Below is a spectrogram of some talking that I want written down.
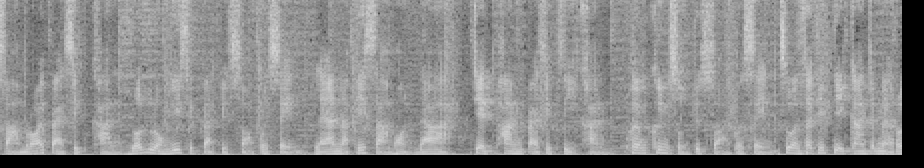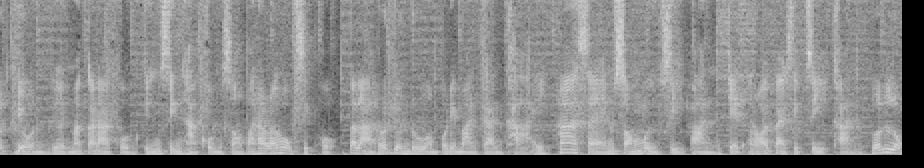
11,380 คัน ลดลง 28.2%และอันดับที่ 3 Honda 7,084 คัน เพิ่มขึ้น 0.2%ส่วนสถิติการจำหน่ายรถยนต์เดือนมกราคมถึงสิงหาคม 2566 ตลาดรถยนต์รวมปริมาณการขาย 524,784 คัน ลดลง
